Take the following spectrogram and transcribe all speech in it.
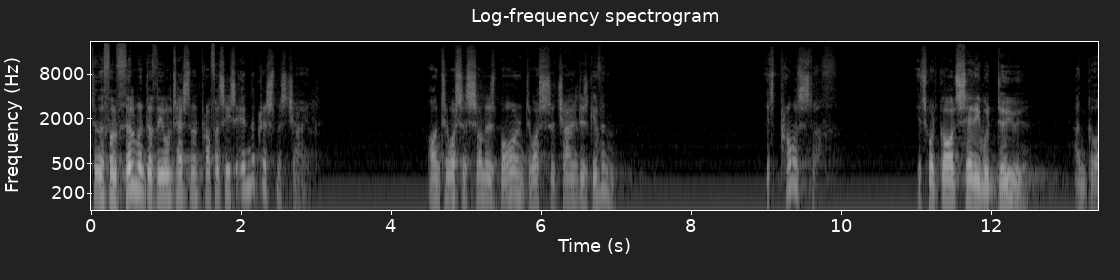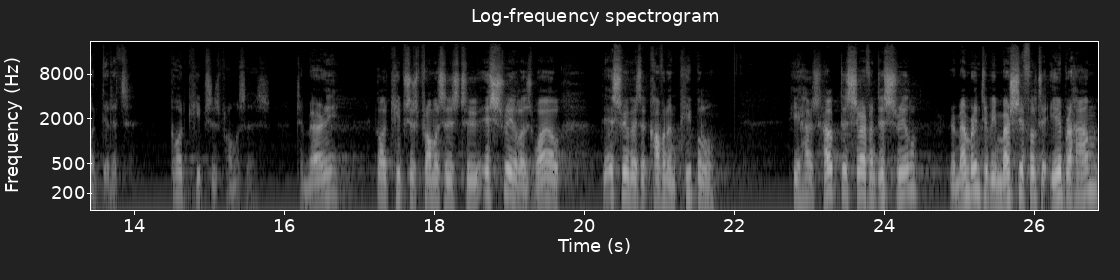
to the fulfillment of the Old Testament prophecies in the Christmas child. Unto us a son is born, to us a child is given. It's promise stuff. It's what God said He would do, and God did it. God keeps His promises to Mary. God keeps His promises to Israel as well. The Israel is a covenant people. He has helped His servant Israel, remembering to be merciful to Abraham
